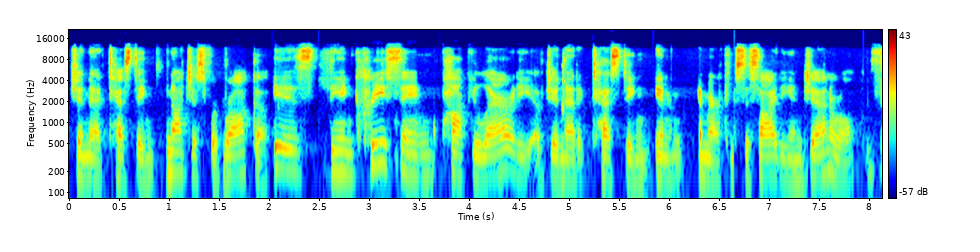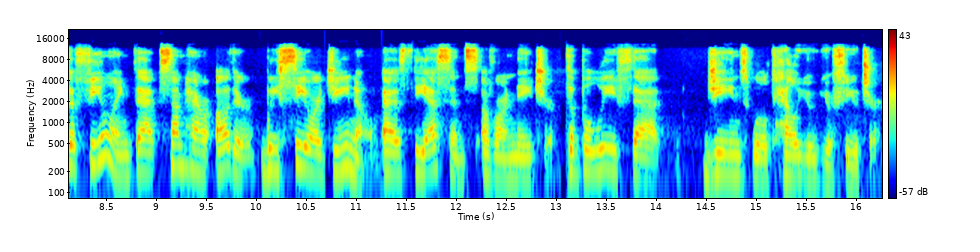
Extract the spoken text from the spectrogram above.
genetic testing, not just for BRCA, is the increasing popularity of genetic testing in American society in general. The feeling that somehow or other we see our genome as the essence of our nature, the belief that genes will tell you your future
